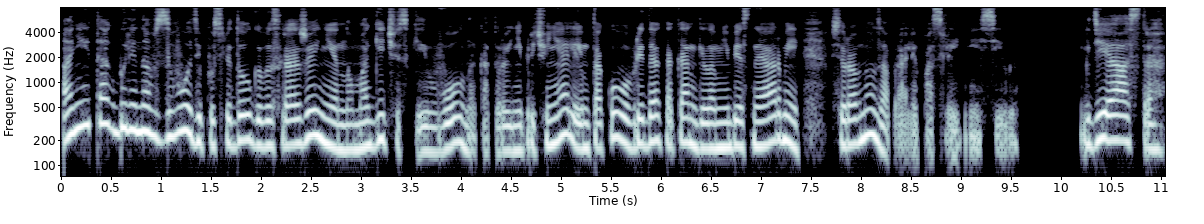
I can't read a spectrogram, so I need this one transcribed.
Кофман тоже выглядел измотанным и уставшим, под его глазами залегли глубокие тени, они и так были на взводе после долгого сражения, но магические волны, которые не причиняли им такого вреда, как ангелам Небесной Армии, все равно забрали последние силы. «Где Астра?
